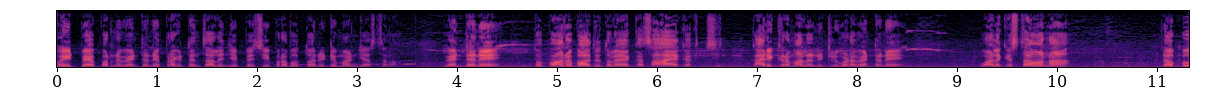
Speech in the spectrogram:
వైట్ పేపర్ను వెంటనే ప్రకటించాలని చెప్పేసి ప్రభుత్వాన్ని డిమాండ్ చేస్తున్నాం. వెంటనే తుఫాను బాధితుల యొక్క సహాయక కార్యక్రమాలన్నింటిని కూడా వెంటనే వాళ్ళకి ఇస్తామన్న డబ్బు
